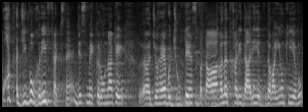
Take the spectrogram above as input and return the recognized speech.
बहुत अजीबो गरीब फैक्ट्स हैं, जिसमें कोरोना के जो है वो झूठे अस्पताल, गलत खरीदारी दवाइयों की है वो,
